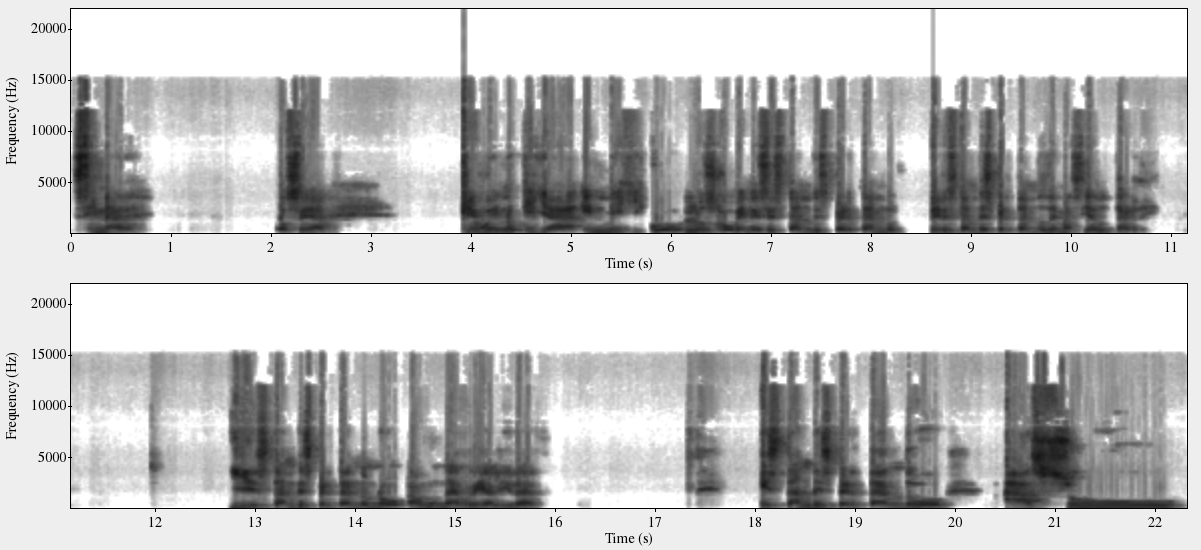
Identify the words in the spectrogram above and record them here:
sin nada. O sea, qué bueno que ya en México los jóvenes están despertando, pero están despertando demasiado tarde. Y están despertando no a una realidad. Están despertando a su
